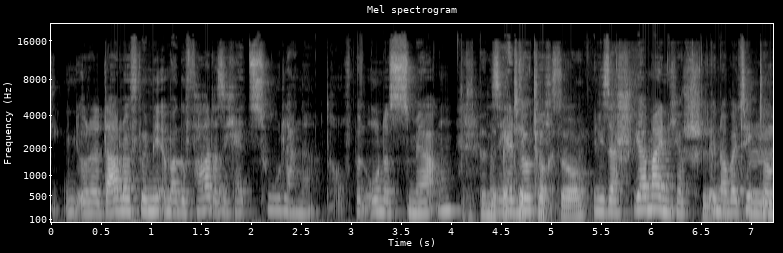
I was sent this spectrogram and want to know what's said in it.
die, oder da läuft bei mir immer Gefahr, dass ich halt zu lange drauf bin, ohne es zu merken. Das ist bei mir bei halt TikTok wirklich so. In dieser, ja, meine ich ja, Schlimm. genau, bei TikTok.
